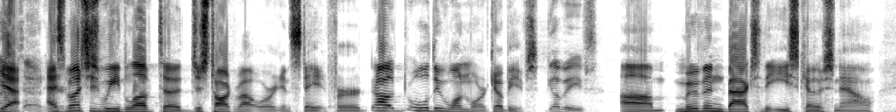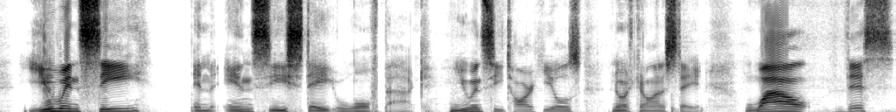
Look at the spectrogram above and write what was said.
yeah, as much as we'd love to just talk about Oregon State for oh, we'll do one more. Go Beavs. Go Beavs. Um, Moving back to the East Coast now, UNC and the NC State Wolfpack. UNC Tar Heels, North Carolina State. While this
